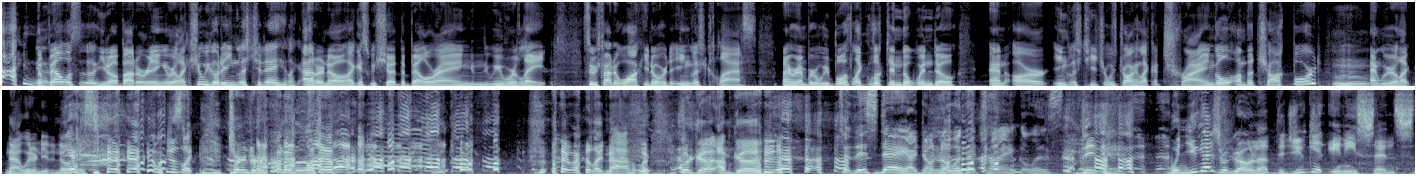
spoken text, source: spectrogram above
the bell was, uh, you know, about to ring. And we were like, should we go to English today? Like, I don't know. I guess we should. The bell rang and we were late. So we started walking over to English class. I remember we both like looked in the window and our English teacher was drawing like a triangle on the chalkboard. Mm-hmm. And we were like, nah, we don't need to know this. we just like turned around and left. we we're like, nah, we're, we're good. I'm good. To this day, I don't know what that triangle is. did when you guys were growing up, did you get any sense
